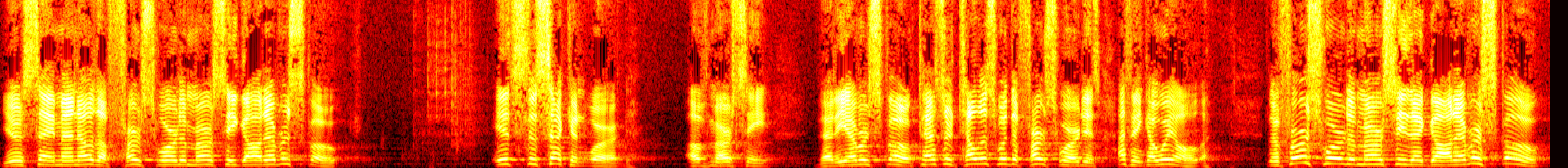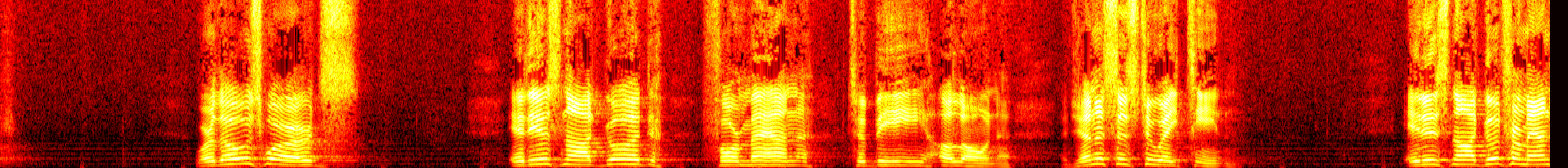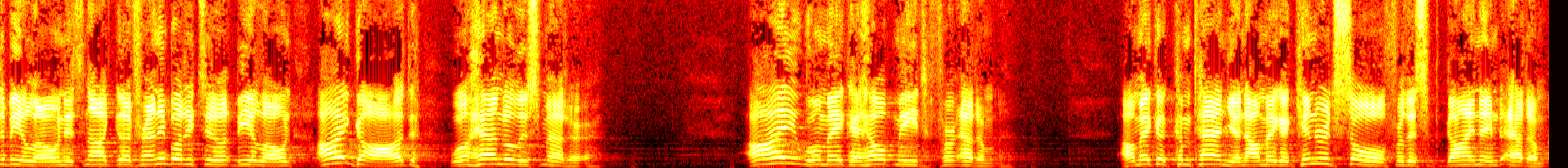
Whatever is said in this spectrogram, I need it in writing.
You say, man, oh, the first word of mercy God ever spoke. It's the second word of mercy that he ever spoke. Pastor, tell us what the first word is. I think I will. The first word of mercy that God ever spoke were those words It is not good for man to be alone. Genesis 2:18 It is not good for man to be alone. It's not good for anybody to be alone. I God will handle this matter. I will make a helpmeet for Adam. I'll make a companion. I'll make a kindred soul for this guy named Adam.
